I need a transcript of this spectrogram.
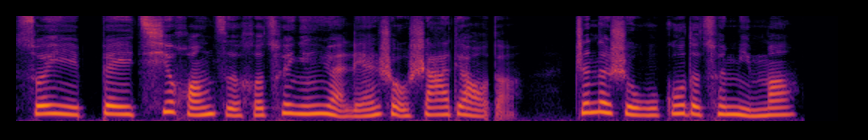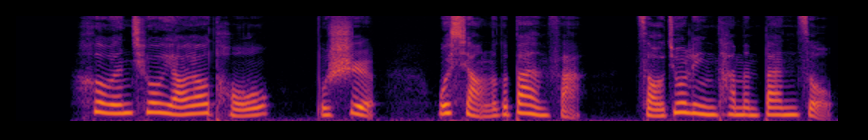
所以被七皇子和崔宁远联手杀掉的，真的是无辜的村民吗？贺文秋摇摇头。不是，我想了个办法，早就令他们搬走。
